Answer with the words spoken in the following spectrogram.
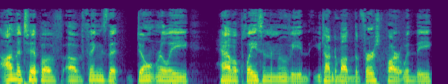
on the tip of, of things that don't really have a place in the movie, you talked about the first part with the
